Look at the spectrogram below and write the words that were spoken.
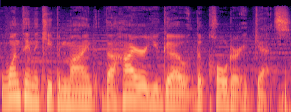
one thing to keep in mind the higher you go, the colder it gets.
